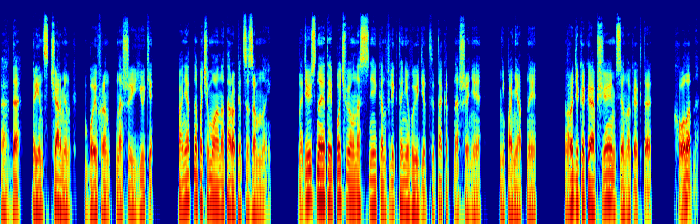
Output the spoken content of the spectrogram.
Ах да, принц Чарминг, бойфренд нашей Юки. Понятно, почему она торопится за мной. Надеюсь, на этой почве у нас с ней конфликта не выйдет, и так отношения непонятные. Вроде как и общаемся, но как-то холодно.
